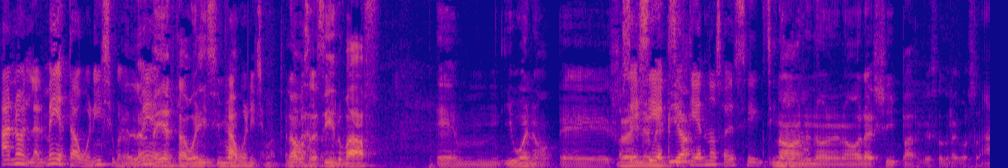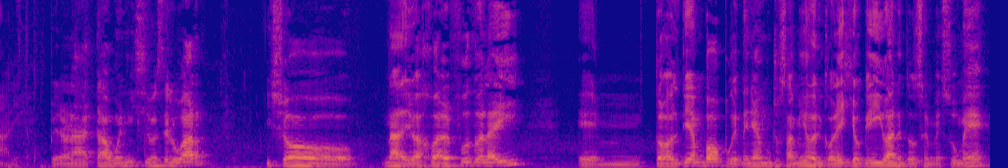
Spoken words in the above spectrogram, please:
ah, no, el de Almeida estaba buenísimo. El de Almeida está buenísimo. Está buenísimo. Lo vamos a decir, BAF. Eh, y bueno, eh, yo no sé si sigue metía... existiendo, ¿sabes si existiendo? No, no, no, no, no, ahora es G-Park, es otra cosa. Ah, listo. Pero nada, estaba buenísimo ese lugar. Y yo, nada, iba a jugar al fútbol ahí eh, todo el tiempo, porque tenía muchos amigos del colegio que iban, entonces me sumé.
